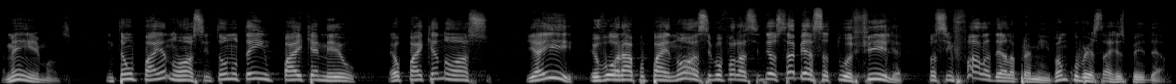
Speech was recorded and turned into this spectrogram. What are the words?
Amém, irmãos? Então o Pai é nosso. Então não tem Pai que é meu, é o Pai que é nosso. E aí eu vou orar para o Pai Nosso e vou falar assim: Deus, sabe essa tua filha? Fala assim, fala dela para mim, vamos conversar a respeito dela.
